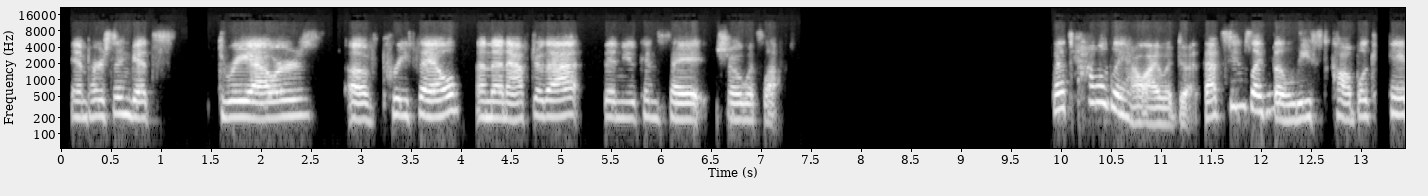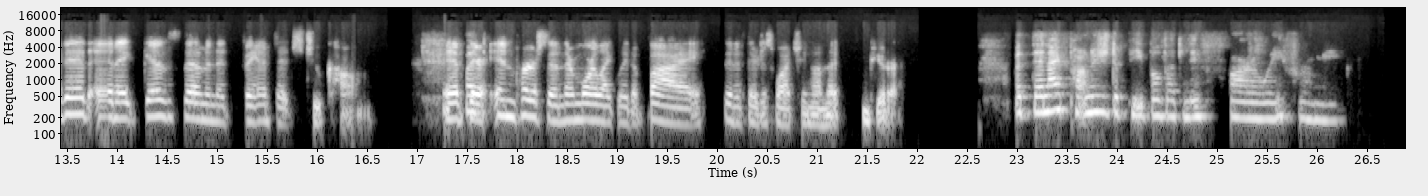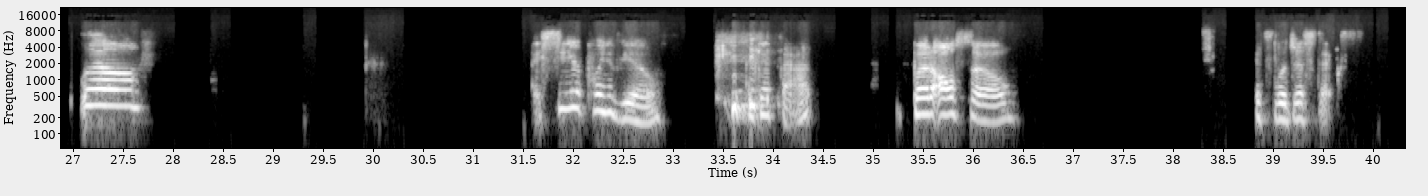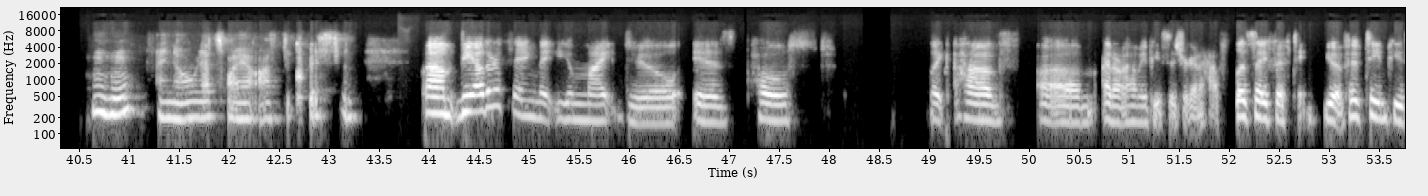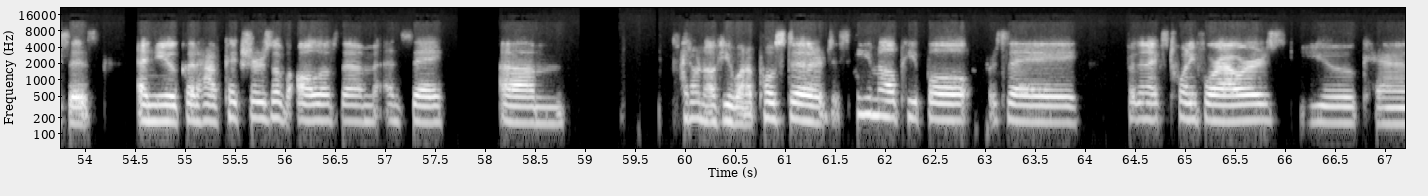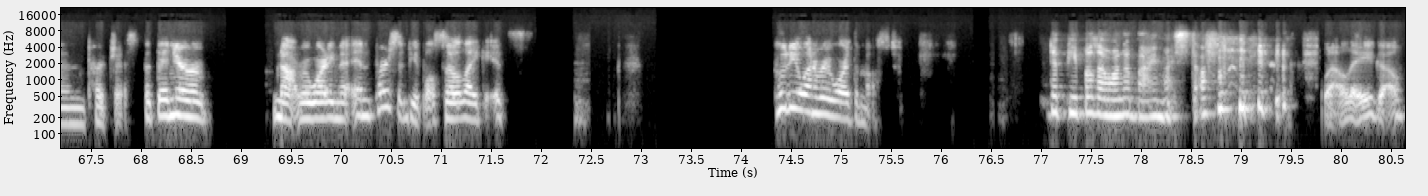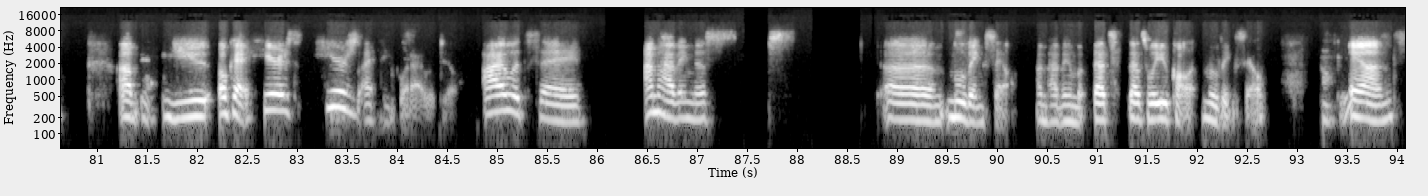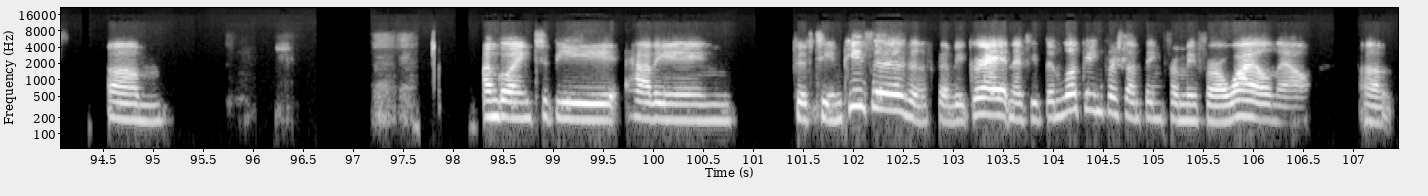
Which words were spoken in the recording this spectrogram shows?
in person gets three hours of pre-sale. And then after that, then you can say, show what's left. That's probably how I would do it. That seems like the least complicated and it gives them an advantage to come. If but, they're in person, they're more likely to buy than if they're just watching on the computer. But then I punish the people that live far away from me. Well, I see your point of view. I get that. But also, it's logistics. Mm-hmm. I know. That's why I asked the question. Um, the other thing that you might do is post, like, have, um, I don't know how many pieces you're going to have. Let's say 15. You have 15 pieces, and you could have pictures of all of them and say, um, I don't know if you want to post it or just email people or say, for the next 24 hours, you can purchase. But then you're not rewarding the in-person people. So like it's who do you want to reward the most? The people that want to buy my stuff. well, there you go. Um, you okay? Here's here's I think what I would do. I would say I'm having this uh, moving sale. I'm having that's that's what you call it, moving sale. Okay. And um, I'm going to be having 15 pieces and it's going to be great. And if you've been looking for something from me for a while now, um,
